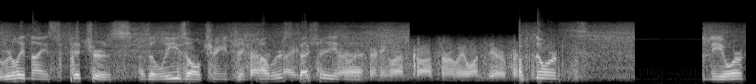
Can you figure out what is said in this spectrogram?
really nice pictures of the leaves all changing colors, especially in the Turning left cross runway 10, up north, New York,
